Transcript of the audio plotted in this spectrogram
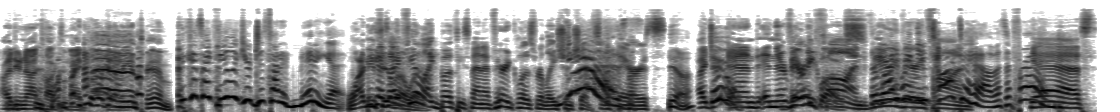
I do not talk to my. Look at me and Tim. because I feel like you're just not admitting it. Why do you Because feel I that feel way? like both these men have very close relationships Yes! with theirs. yeah. I do. And and they're very, Very close. fond. So very, why wouldn't very you fond. talk to him as a friend? Yes.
